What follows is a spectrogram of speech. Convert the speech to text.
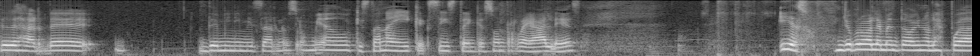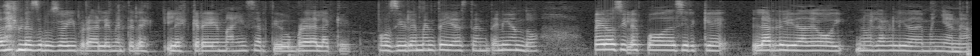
de dejar de de minimizar nuestros miedos, que están ahí, que existen, que son reales. Y eso, yo probablemente hoy no les pueda dar una solución y probablemente les, les cree más incertidumbre de la que posiblemente ya estén teniendo, pero sí les puedo decir que la realidad de hoy no es la realidad de mañana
